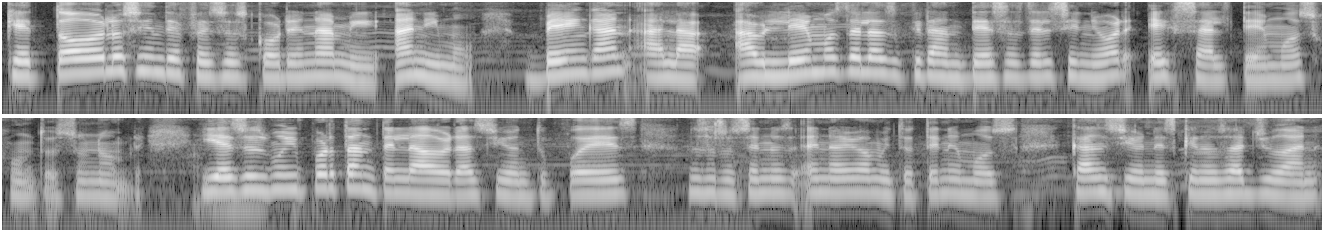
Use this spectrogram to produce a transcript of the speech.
Que todos los indefensos cobren ánimo. Vengan, a la, hablemos de las grandezas del Señor, exaltemos juntos su nombre. Y eso es muy importante en la adoración. Tú puedes, nosotros en, en Avivamiento tenemos canciones que nos ayudan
